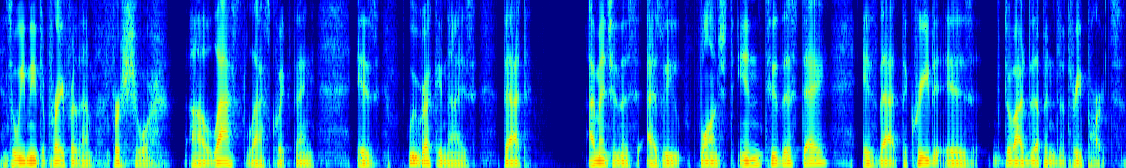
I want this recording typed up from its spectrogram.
And so we need to pray for them for sure. Uh, last, last quick thing is we recognize that I mentioned this as we launched into this day is that the creed is divided up into three parts.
